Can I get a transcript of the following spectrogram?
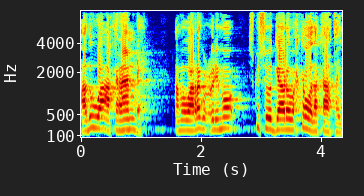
Adu waa aqraan dheh. Ama waa rag culimo isku soo gaadho wax ka wada qaatay.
